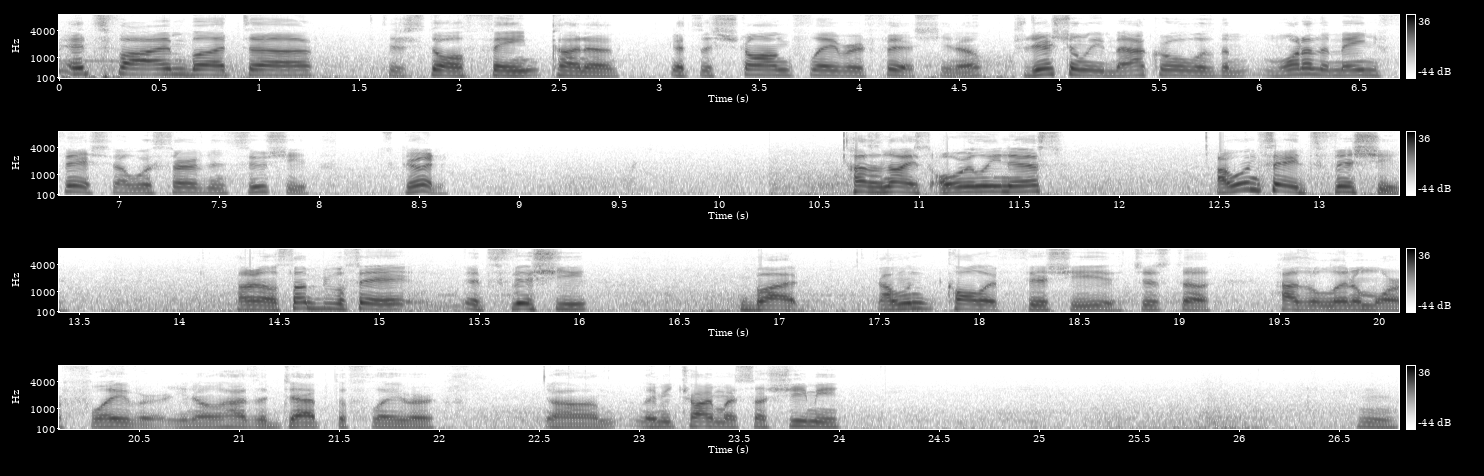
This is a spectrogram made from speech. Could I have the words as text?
it's fine, but uh, there's still a faint kind of. It's a strong flavored fish, you know. Traditionally, mackerel was the one of the main fish that was served in sushi. It's good. Has a nice oiliness. I wouldn't say it's fishy. I don't know. Some people say it's fishy, but I wouldn't call it fishy. It just uh, has a little more flavor. You know, has a depth of flavor. Um, let me try my sashimi. Mm.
